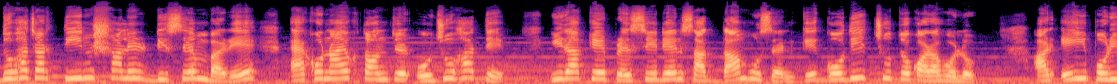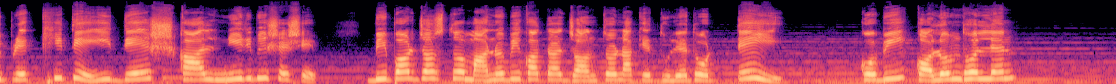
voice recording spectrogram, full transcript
দু হাজার তিন সালের ডিসেম্বরে একনায়কতন্ত্রের অজুহাতে ইরাকের প্রেসিডেন্ট সাদ্দাম হুসেনকে গদিচ্যুত করা হলো। আর এই পরিপ্রেক্ষিতেই দেশ কাল নির্বিশেষে বিপর্যস্ত মানবিকতার যন্ত্রণাকে তুলে ধরতেই কবি কলম ধরলেন।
